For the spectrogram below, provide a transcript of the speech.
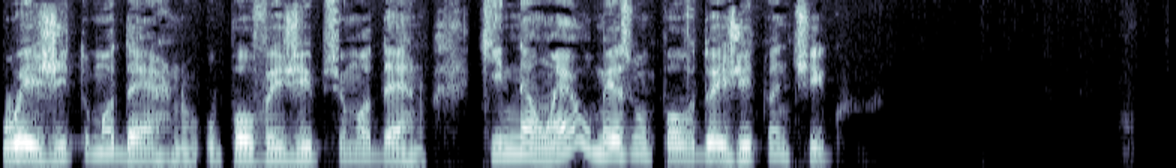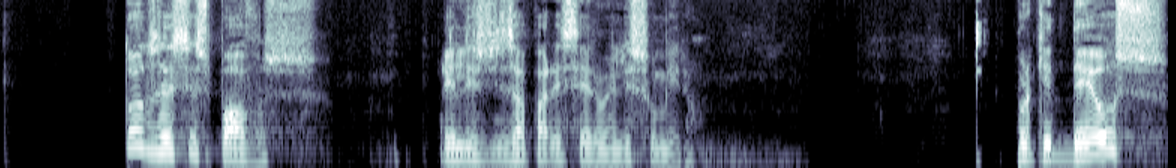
o Egito moderno, o povo egípcio moderno, que não é o mesmo povo do Egito antigo. Todos esses povos, eles desapareceram, eles sumiram. Porque Deus,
